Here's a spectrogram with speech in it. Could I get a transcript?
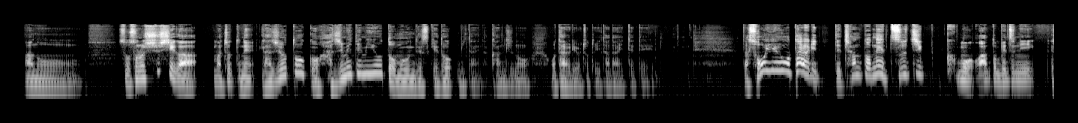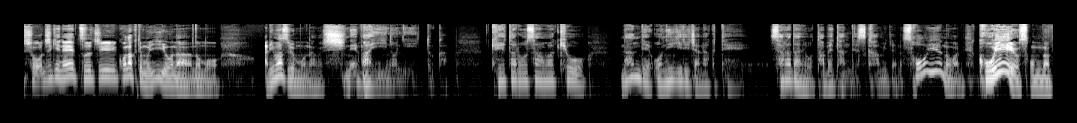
あのそうその趣旨が、まあ、ちょっとねラジオトークを始めてみようと思うんですけどみたいな感じのお便りをちょっと頂いてて。だそういうお便りってちゃんとね通知もあと別に正直ね通知来なくてもいいようなのもありますよ。もうなんか死ねばいいのにとか。慶太郎さんは今日なんでおにぎりじゃなくてサラダを食べたんですか？みたいな。そういうのはね怖えよそんなの。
